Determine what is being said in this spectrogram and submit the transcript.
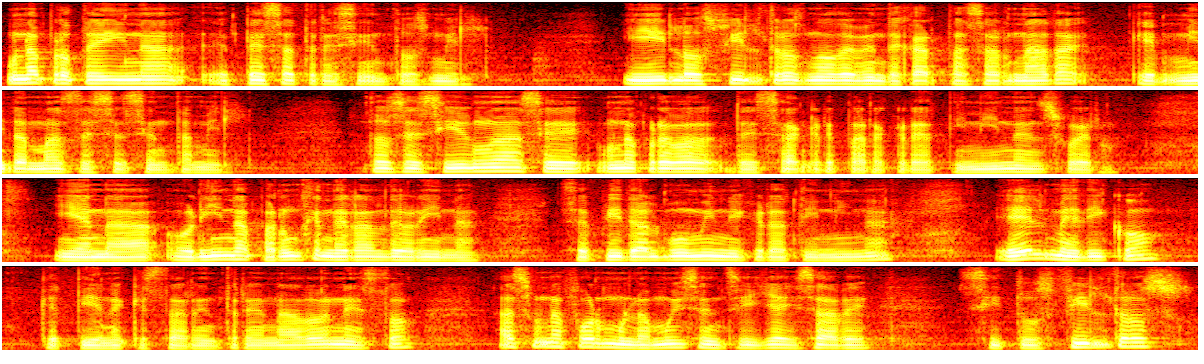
Una proteína eh, pesa 300 mil y los filtros no deben dejar pasar nada que mida más de 60 mil. Entonces, si uno hace una prueba de sangre para creatinina en suero y en la orina, para un general de orina, se pide albúmina y creatinina, el médico, que tiene que estar entrenado en esto, hace una fórmula muy sencilla y sabe si tus filtros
